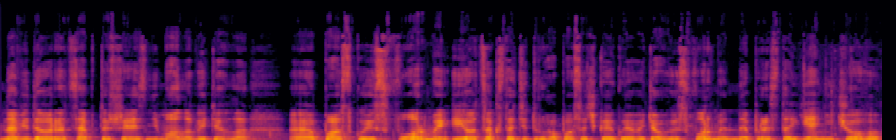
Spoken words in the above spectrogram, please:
на відеорецепти, що я знімала, витягла паску із форми. І оце, кстати, друга пасочка, яку я витягую з форми, не пристає нічого.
